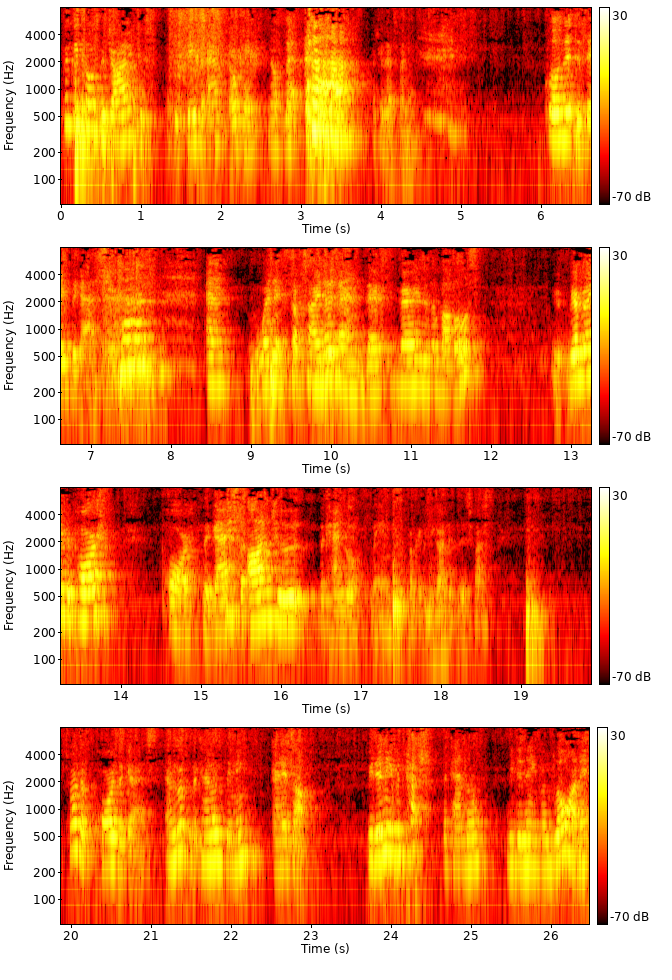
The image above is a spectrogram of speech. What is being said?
Quickly close the jar to, to save the gas. Okay, no, that. okay, that's funny. Close it to save the gas. and when it's subsided and there's very little bubbles, we're going to pour pour the gas onto the candle flames. Okay, we got it this fast. Sort of pour the gas. And look, the candle's dimming and it's up. We didn't even touch the candle. We didn't even blow on it.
